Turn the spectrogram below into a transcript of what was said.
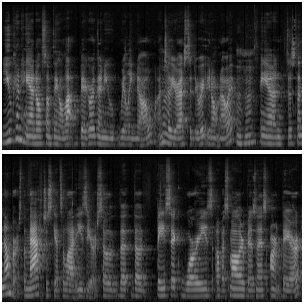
you can handle something a lot bigger than you really know until Hmm. you're asked to do it. You don't know it, Mm-hmm. and just the numbers, the math just gets a lot easier. So the the basic worries of a smaller business aren't there.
